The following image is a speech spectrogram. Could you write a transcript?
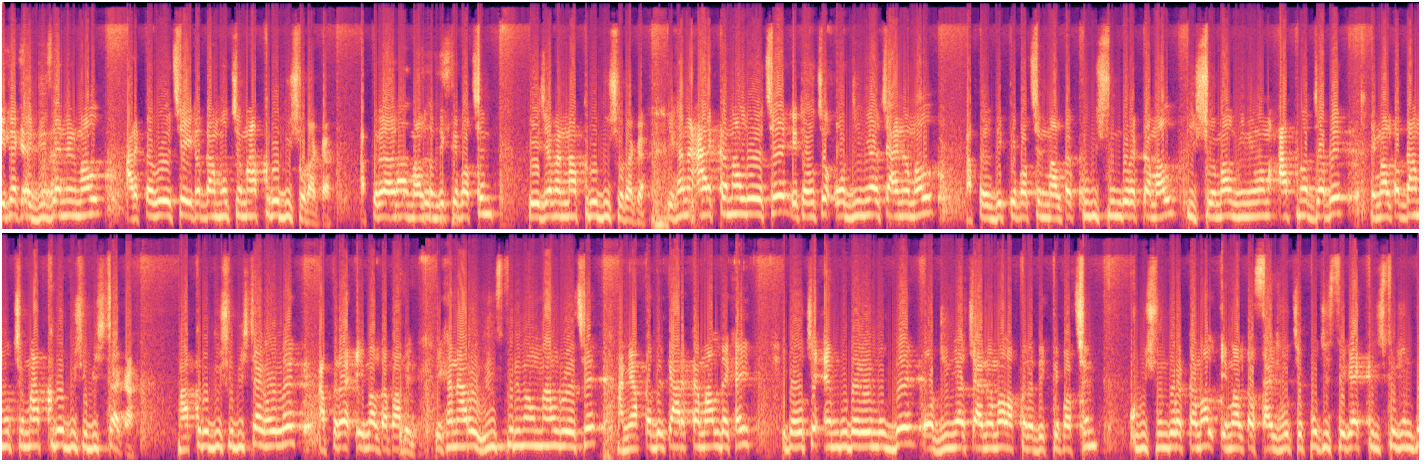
এটা একটা ডিজাইনের মাল। আরেকটা রয়েছে এটার দাম হচ্ছে মাত্র দুশো টাকা। আপনারা মালটা দেখতে পাচ্ছেন পেয়ে যাবেন মাত্র দুশো টাকা। এখানে আরেকটা মাল রয়েছে এটা হচ্ছে অরিজিনাল চায়না মাল। আপনারা দেখতে পাচ্ছেন মালটা খুবই সুন্দর একটা মাল তিনশো মাল মিনিমাম আপনার যাবে। এই মালটার দাম হচ্ছে মাত্র দুশো বিশ টাকা। মাত্র দুশো বিশ টাকা হলে আপনারা এই মালটা পাবেন। এখানে আরও হিউজ পরিমাণ মাল রয়েছে। আমি আপনাদেরকে আরেকটা মাল দেখাই। এটা হচ্ছে এমব্রয়ডারির মধ্যে অরিজিনাল চায়না মাল আপনারা দেখতে পাচ্ছেন। খুবই সুন্দর একটা মাল। এই মালটা সাইজ হচ্ছে পঁচিশ থেকে একত্রিশ পর্যন্ত।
